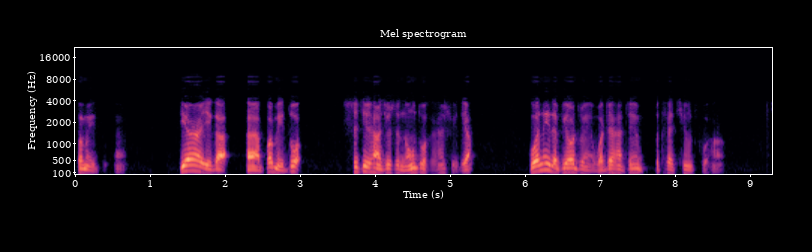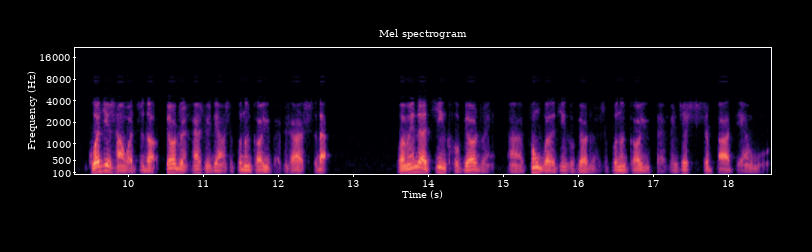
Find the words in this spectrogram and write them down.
波美度啊，第二一个啊，波美度实际上就是浓度和含水量。国内的标准我这还真不太清楚哈，国际上我知道标准含水量是不能高于百分之二十的。我们的进口标准啊，中国的进口标准是不能高于百分之十八点五。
